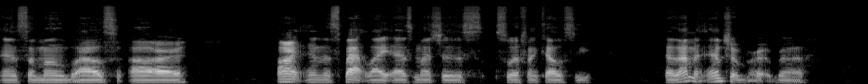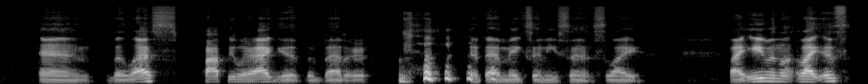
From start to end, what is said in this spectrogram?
and Simone Biles are aren't in the spotlight as much as Swift and Kelce. Because I'm an introvert, bro. And the less popular I get, the better. if that makes any sense. Like, like even like it's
